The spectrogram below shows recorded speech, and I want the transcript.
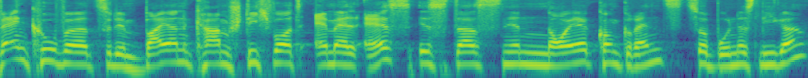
Vancouver zu den Bayern kam, Stichwort MLS. Ist das eine neue Konkurrenz zur Bundesliga?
